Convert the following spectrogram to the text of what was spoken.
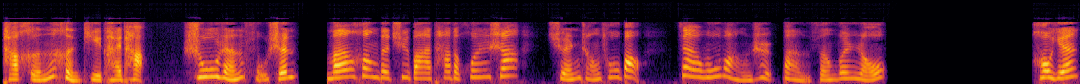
他狠狠踢开他，倏然俯身，蛮横的去扒他的婚纱，全程粗暴。再无往日半分温柔。浩言，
